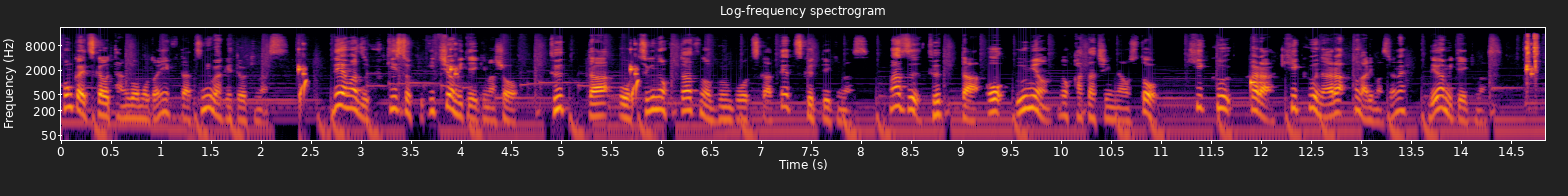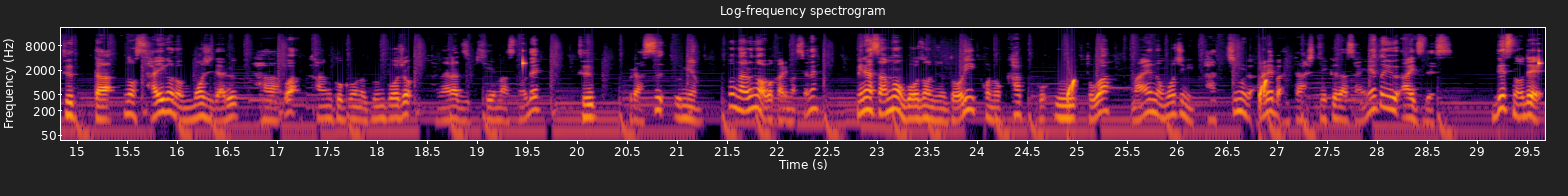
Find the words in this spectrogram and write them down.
今回使う単語をもとに2つに分けておきます。ではまず不規則1を見ていきましょう。トゥッタを次の2つの文法を使って作っていきます。まず、トゥッタをウミョンの形に直すと、聞くから聞くならとなりますよね。では見ていきます。トゥッタの最後の文字であるタは韓国語の文法上必ず消えますので、トゥプラスウミョンとなるのはわかりますよね。皆さんもご存知の通り、このカッコうとは前の文字にパッチムがあれば出してくださいねという合図です。ですので、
